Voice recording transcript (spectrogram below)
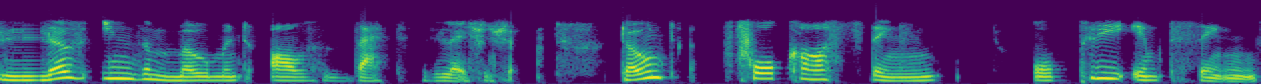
live in the moment of that relationship. Don't forecast things or preempt things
